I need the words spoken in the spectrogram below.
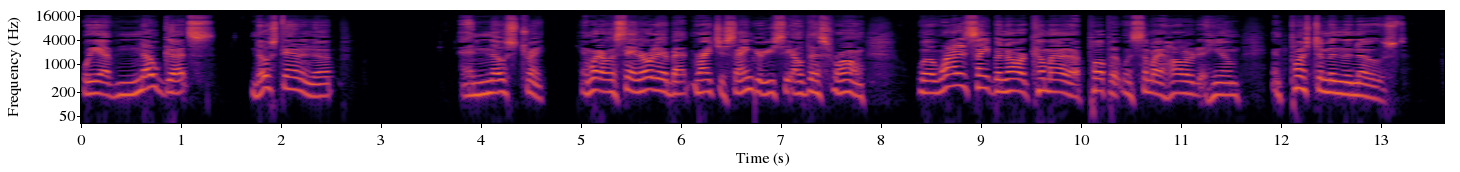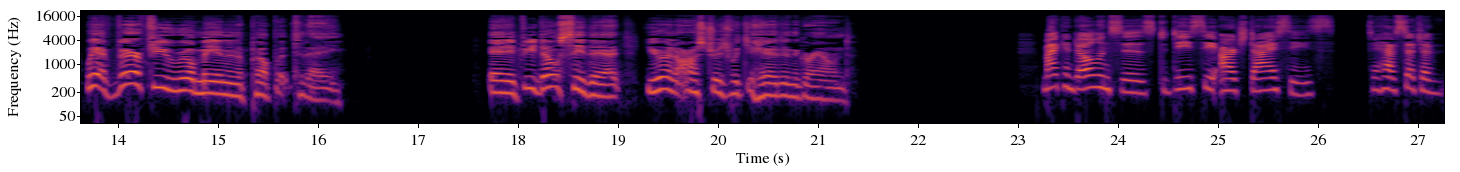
We have no guts, no standing up, and no strength. And what I was saying earlier about righteous anger, you say, oh, that's wrong. Well, why did St. Bernard come out of the pulpit when somebody hollered at him and punched him in the nose? We have very few real men in the pulpit today. And if you don't see that, you're an ostrich with your head in the ground. My condolences to DC Archdiocese to have such a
